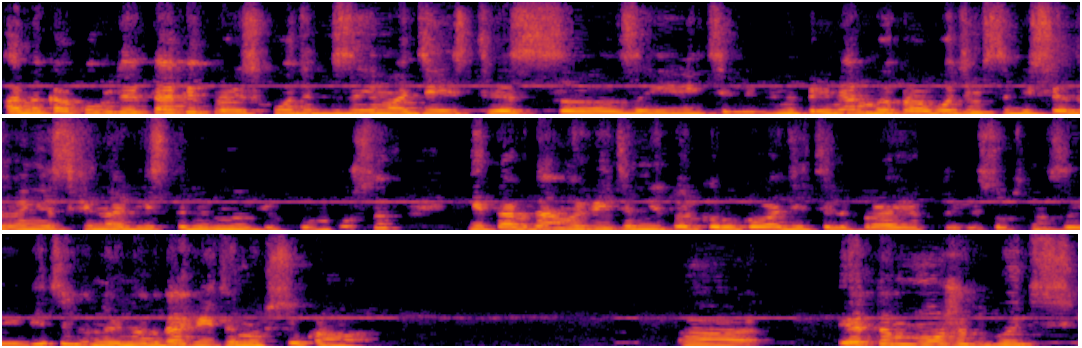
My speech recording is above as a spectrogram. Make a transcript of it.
а на каком-то этапе происходит взаимодействие с э, заявителями. Например, мы проводим собеседование с финалистами многих конкурсов, и тогда мы видим не только руководителя проекта или, собственно, заявителя, но иногда видим и всю команду. Это может быть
